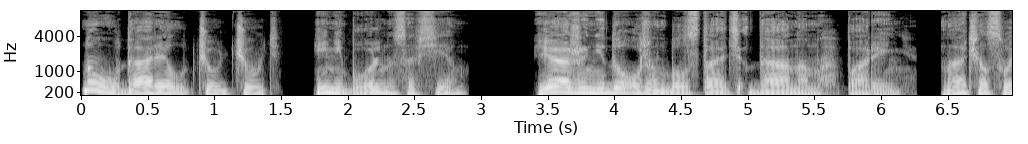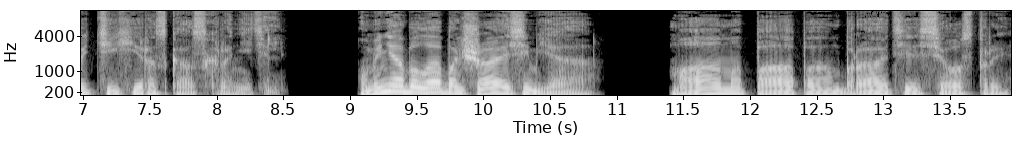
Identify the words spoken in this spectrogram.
Ну, ударил чуть-чуть, и не больно совсем. «Я же не должен был стать Даном, парень начал свой тихий рассказ хранитель. «У меня была большая семья. Мама, папа, братья, сестры.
